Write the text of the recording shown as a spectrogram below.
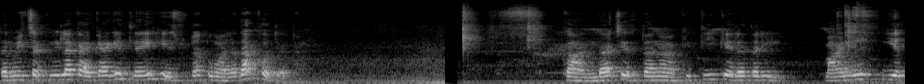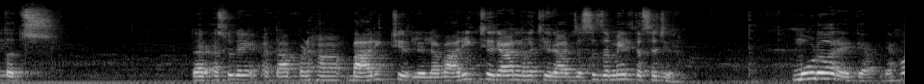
तर मी चटणीला काय काय घेतलंय हे सुद्धा तुम्हाला दाखवते आता. कांदा चिरताना किती केलं तरी पाणी येतच. तर असू दे आता आपण हा बारीक चिरलेला बारीक चिरा न चिरा जसं जमेल तसं चिरा. मूडवर येते आपल्या हो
